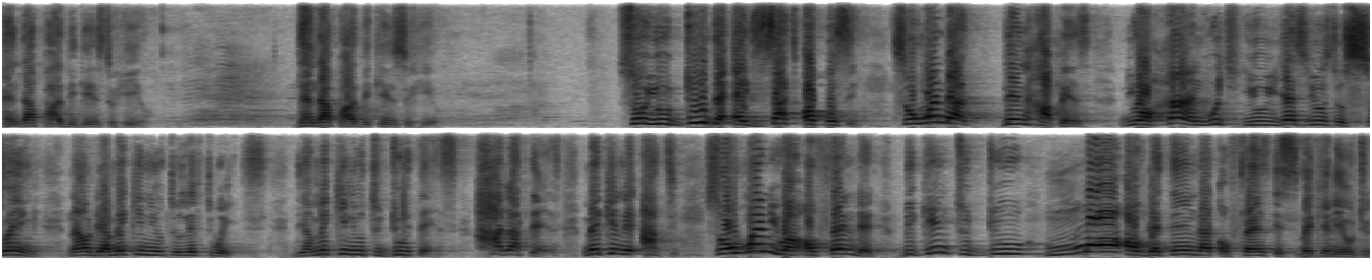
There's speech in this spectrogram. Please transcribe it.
And that part begins to heal. Then that part begins to heal. So you do the exact opposite. So when that thing happens, your hand, which you just used to swing, now they are making you to lift weights. They are making you to do things, harder things, making it active. So when you are offended, begin to do more of the thing that offense is making you do.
